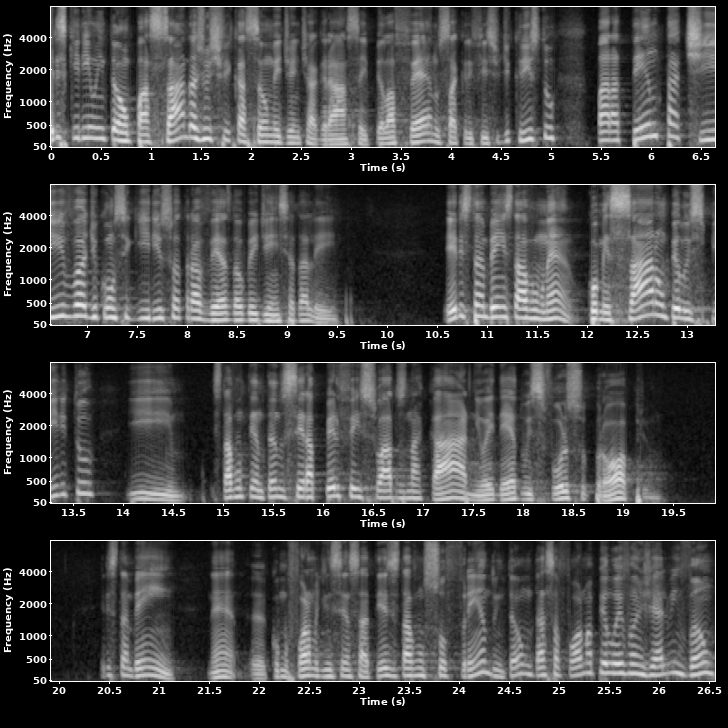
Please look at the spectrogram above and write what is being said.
Eles queriam então passar da justificação mediante a graça e pela fé no sacrifício de Cristo para a tentativa de conseguir isso através da obediência da lei. Eles também estavam, né, começaram pelo Espírito e estavam tentando ser aperfeiçoados na carne, a ideia do esforço próprio. Eles também, né, eh, como forma de insensatez, estavam sofrendo, então, dessa forma, pelo Evangelho em vão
